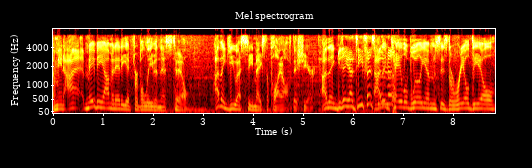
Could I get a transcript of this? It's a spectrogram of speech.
I mean, I maybe I'm an idiot for believing this too. I think USC makes the playoff this year. I think You think that defense? I think enough? Caleb Williams is the real deal.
